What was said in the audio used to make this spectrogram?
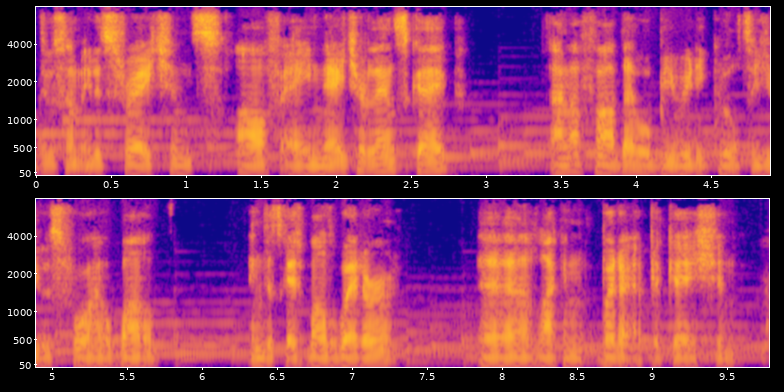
do some illustrations of a nature landscape and I thought that would be really cool to use for a wild, in this case, wild weather, uh, like a weather application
